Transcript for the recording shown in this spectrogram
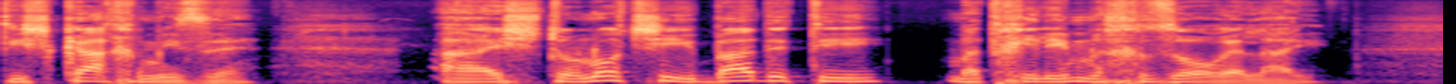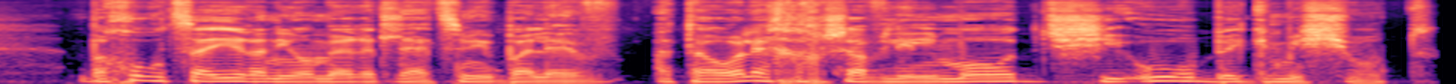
תשכח מזה. העשתונות שאיבדתי מתחילים לחזור אליי. בחור צעיר, אני אומרת לעצמי בלב, אתה הולך עכשיו ללמוד שיעור בגמישות.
